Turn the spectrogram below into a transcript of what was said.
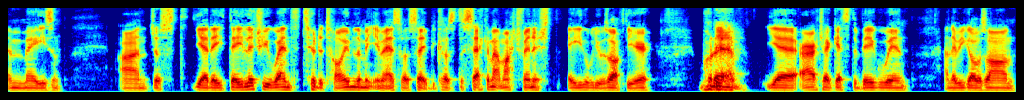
amazing. And just yeah, they they literally went to the time limit. You may as well say because the second that match finished, AEW was off the air. But Yeah. um, yeah, Archer gets the big win, and then he goes on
